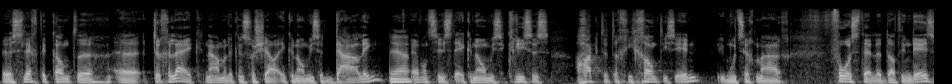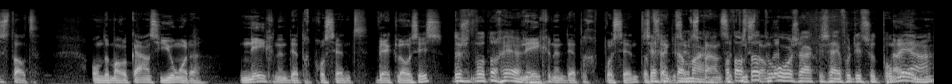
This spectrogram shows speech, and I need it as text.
uh, slechte kanten uh, tegelijk. Namelijk een sociaal-economische daling. Ja. Want sinds de economische crisis hakt het er gigantisch in. U moet zich maar voorstellen dat in deze stad... onder Marokkaanse jongeren 39% werkloos is. Dus het wordt nog erger? 39 procent, dat zeg zijn dus echt. Spaanse Want als dat de oorzaken zijn voor dit soort problemen... Nou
